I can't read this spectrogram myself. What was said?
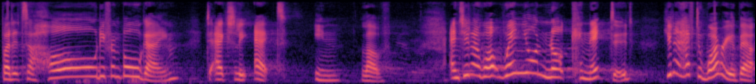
but it's a whole different ballgame to actually act in love. And you know what? When you're not connected, you don't have to worry about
